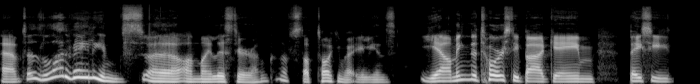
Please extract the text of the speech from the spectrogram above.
Um, so there's a lot of aliens uh, on my list here. I'm gonna to stop talking about aliens. Yeah, I mean, notoriously bad game. Basically,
